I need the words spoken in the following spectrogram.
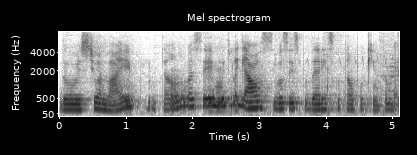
do Still Alive. Então vai ser muito legal se vocês puderem escutar um pouquinho também.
